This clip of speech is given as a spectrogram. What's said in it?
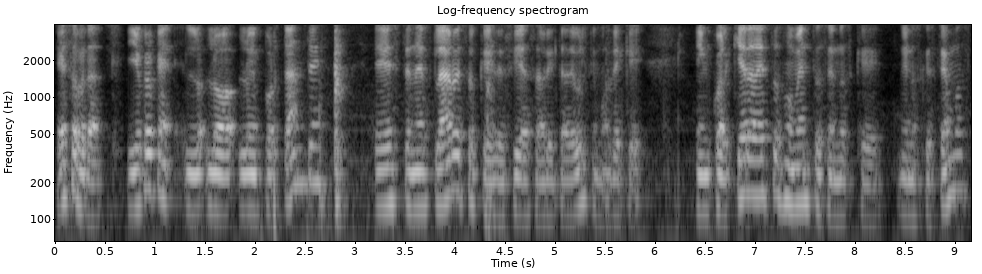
eso, ¿verdad? Y yo creo que lo, lo, importante es tener claro eso que decías ahorita de último, de que en cualquiera de estos momentos en los que, en los que estemos,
